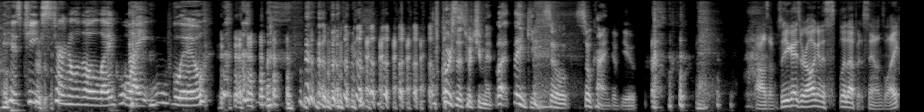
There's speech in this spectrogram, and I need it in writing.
course. His cheeks turn a little like white and blue. of course, that's what you meant. But thank you. So so kind of you. awesome. So you guys are all going to split up. It sounds like.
